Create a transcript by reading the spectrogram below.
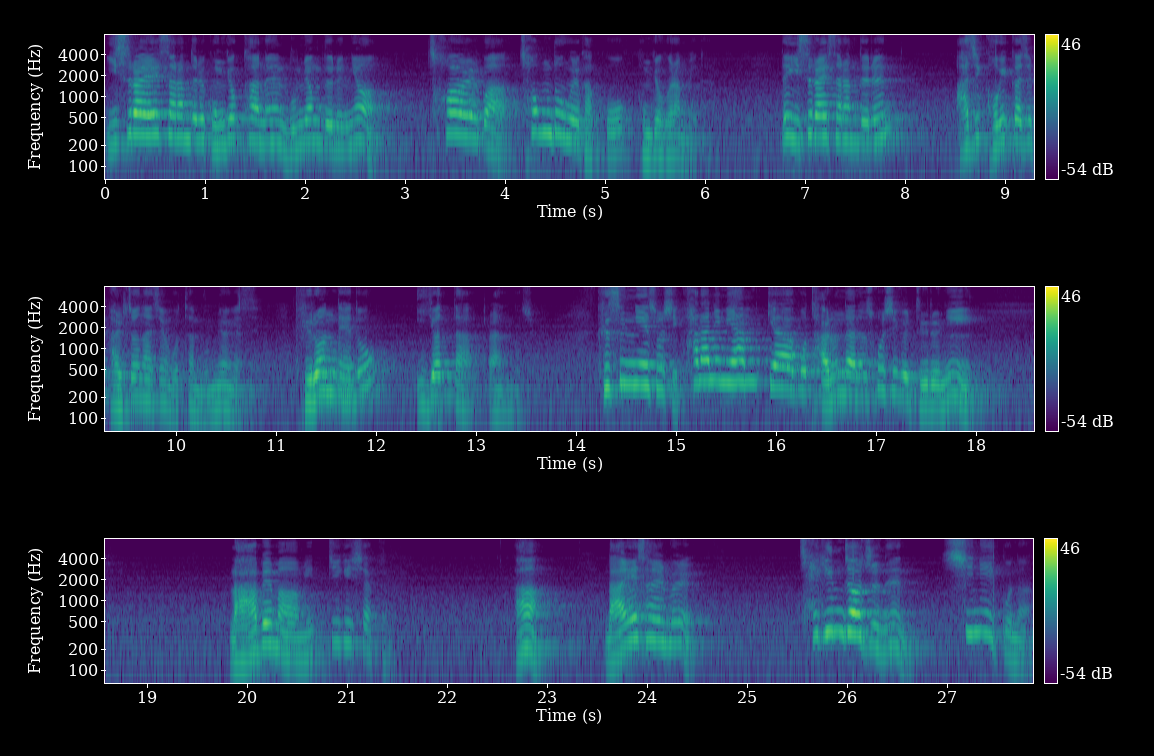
이스라엘 사람들을 공격하는 문명들은요, 철과 청동을 갖고 공격을 합니다. 근데 이스라엘 사람들은 아직 거기까지 발전하지 못한 문명이었어요. 그런데도 이겼다라는 거죠. 그 승리의 소식, 하나님이 함께하고 다룬다는 소식을 들으니 라합의 마음이 뛰기 시작합니다. 아, 나의 삶을 책임져 주는 신이 있구나.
